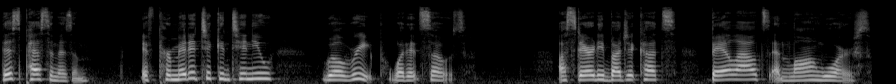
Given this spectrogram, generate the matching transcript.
This pessimism, if permitted to continue, will reap what it sows austerity budget cuts, bailouts, and long wars.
